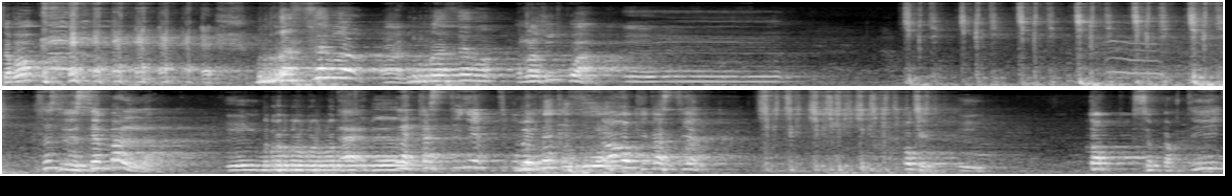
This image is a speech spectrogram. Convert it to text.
C'est bon On ajoute quoi? Ça, c'est le cymbale là. Euh, la castillette. bien- Ah, ok, castillette. Ok. Top, c'est parti.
